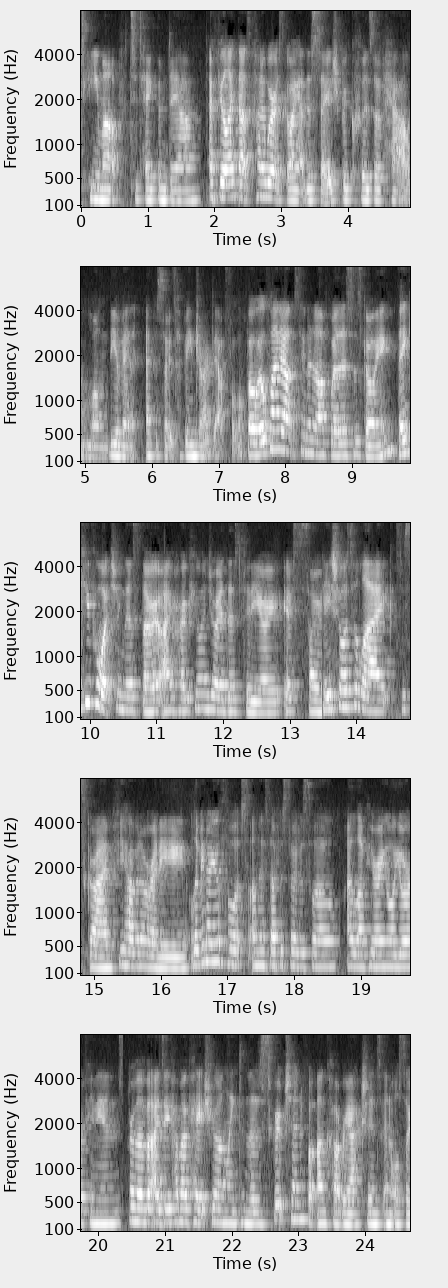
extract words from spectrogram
team up to take them down. I feel like that's kind of where it's going at this stage because of how long the event episodes have been dragged out for. But we'll find out soon enough where this is going. Thank you for watching this though. I hope you enjoyed this video. If so, be sure to like, subscribe if you haven't already. Let me know your thoughts on this episode as well. I love hearing all your opinions. Remember, I do have my Patreon linked in the description for uncut reactions and also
